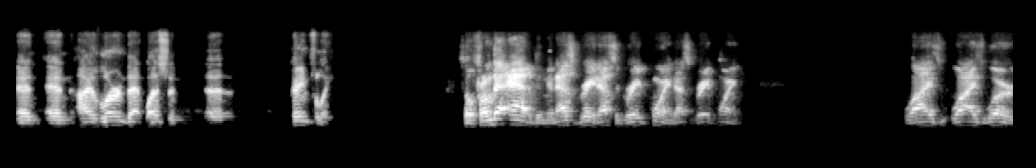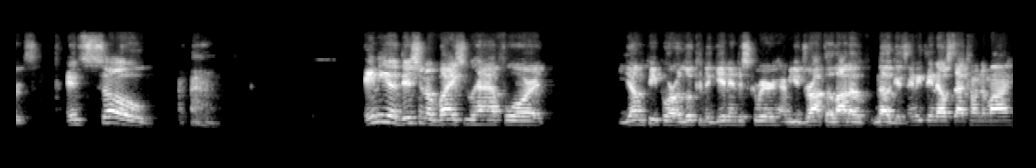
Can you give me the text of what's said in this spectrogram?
And, and I learned that lesson uh, painfully. So from the abdomen, that's great. That's a great point. That's a great point. Wise, wise words. And so, any additional advice you have for young people who are looking to get in this career? I mean, you dropped a lot of nuggets. Anything else that come to mind?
